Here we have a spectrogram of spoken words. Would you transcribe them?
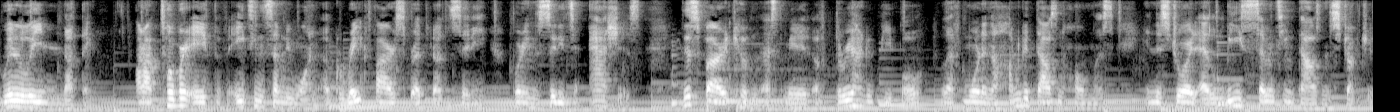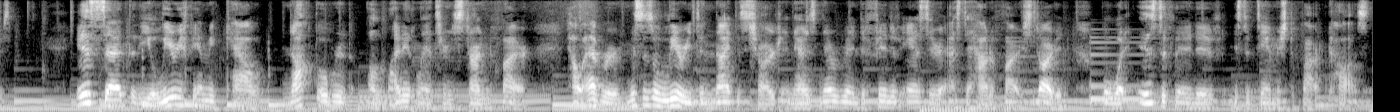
Literally nothing. On October 8th of 1871, a great fire spread throughout the city, burning the city to ashes. This fire killed an estimated of 300 people, left more than 100,000 homeless, and destroyed at least 17,000 structures. It is said that the O'Leary family cow knocked over a lighted lantern starting fire. However, Mrs. O'Leary denied this charge, and there has never been a definitive answer as to how the fire started. But what is definitive is the damage the fire caused.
